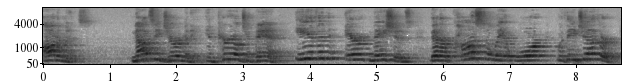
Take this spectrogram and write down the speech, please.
Ottomans, Nazi Germany, Imperial Japan, even Arab nations that are constantly at war with each other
